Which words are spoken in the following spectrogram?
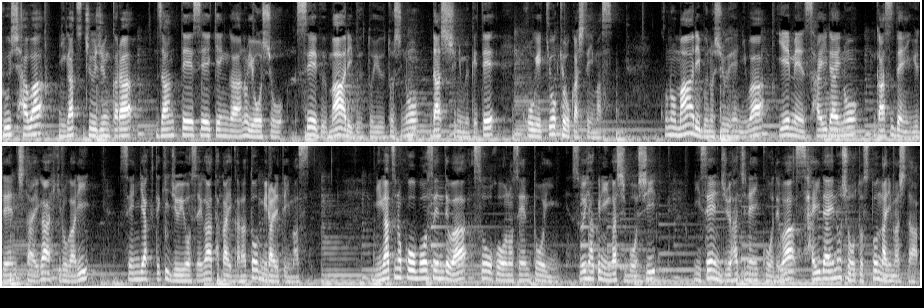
フーシ派は2月中旬から暫定政権側の要衝西部マーリブという都市の奪取に向けて攻撃を強化しています。このマーリブの周辺にはイエメン最大のガス田油田地帯が広がり戦略的重要性が高いからと見られています。2月の攻防戦では双方の戦闘員数百人が死亡し2018年以降では最大の衝突となりました。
